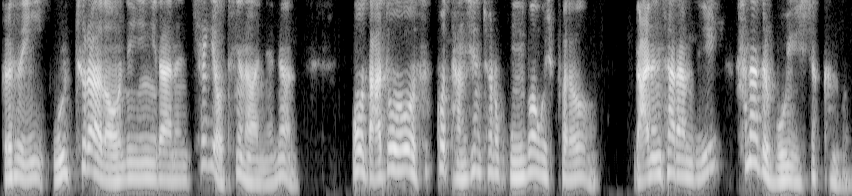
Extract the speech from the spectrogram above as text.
그래서 이 울트라 러닝이라는 책이 어떻게 나왔냐면 어 나도 스코 당신처럼 공부하고 싶어요. 라는 사람들이 하나둘 모이기 시작한 거예요.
